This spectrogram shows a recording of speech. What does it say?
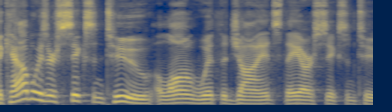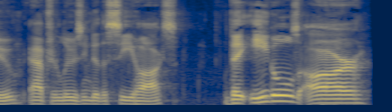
The Cowboys are 6 and 2 along with the Giants. They are 6 and 2 after losing to the Seahawks. The Eagles are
